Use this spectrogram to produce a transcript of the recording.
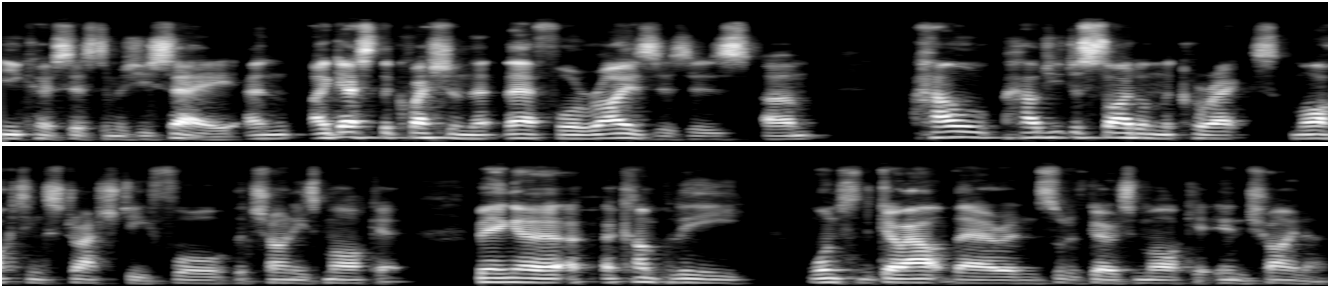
ecosystem, as you say. And I guess the question that therefore arises is um, how how do you decide on the correct marketing strategy for the Chinese market? Being a, a company wanting to go out there and sort of go to market in China.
